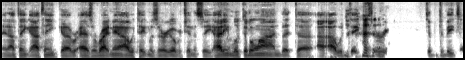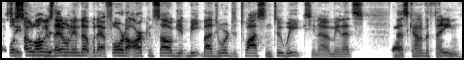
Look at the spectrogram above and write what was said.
And I think I think uh, as of right now, I would take Missouri over Tennessee. I hadn't even looked at the line, but uh, I, I, would take Missouri to, to beat Tennessee. Well, so long as they don't end up with that Florida Arkansas get beat by Georgia twice in two weeks, you know, I mean that's yeah. that's kind of a thing,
